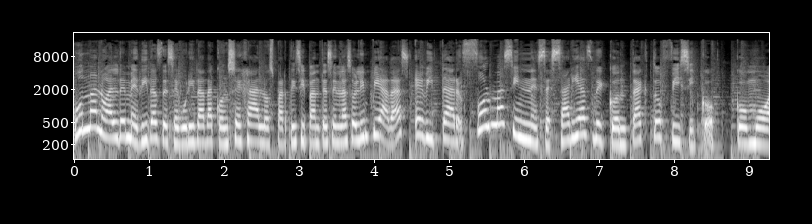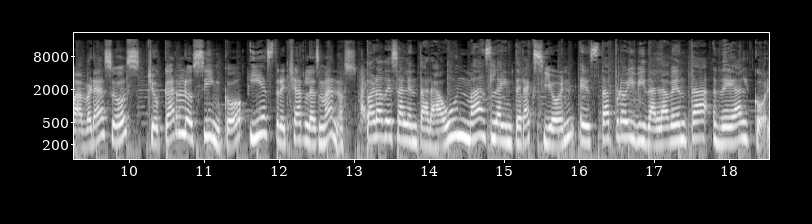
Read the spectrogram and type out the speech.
Un manual de medidas de seguridad aconseja a los participantes en las Olimpiadas evitar formas innecesarias de contacto físico como abrazos, chocar los cinco y estrechar las manos. Para desalentar aún más la interacción, está prohibida la venta de alcohol.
